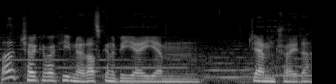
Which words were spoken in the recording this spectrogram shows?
That Chocobo Keep? No, that's going to be a um, gem trader.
